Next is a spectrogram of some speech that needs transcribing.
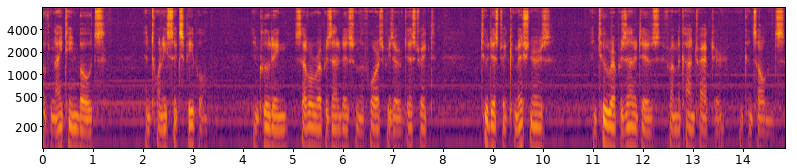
of 19 boats and 26 people, including several representatives from the Forest Preserve District, two district commissioners, and two representatives from the contractor and consultants.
